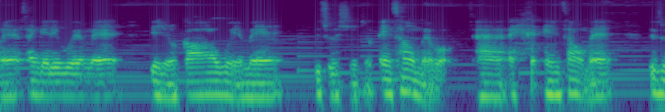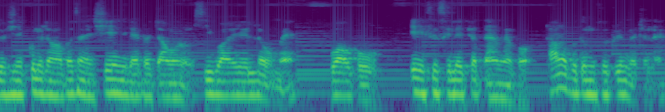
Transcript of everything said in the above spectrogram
မယ်ဆိုင်ကယ်တွေဝယ်မယ်ပြီးကျွန်တော်ကားဝယ်မယ်ပြီးဆိုရှင်ကျွန်တော်အိမ်ဆောင်မယ်ပေါ့အဲအိမ်ဆောင်မယ်ပြီးဆိုရှင်ကုလတော်ပတ်စံရှင်းနေတဲ့အတွက်ကြောင့်မလို့စီးပွားရေးလုပ်မယ်ဘဝကိုအေးစစ်စစ်လေးဖြတ်တန်းမယ်ပေါ့ဒါတော့ဘယ်သူမှဆိုတွေးမယ်ထင်တယ်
